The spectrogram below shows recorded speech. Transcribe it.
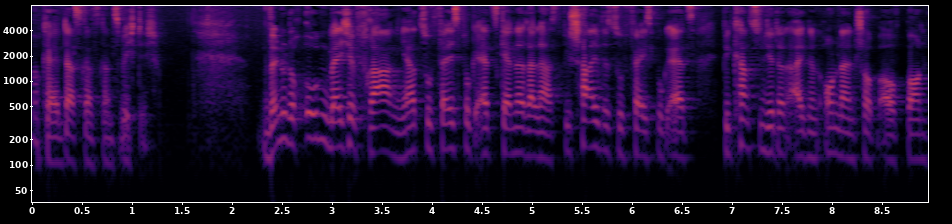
Okay, das ist ganz, ganz wichtig. Wenn du doch irgendwelche Fragen ja, zu Facebook-Ads generell hast, wie schaltest du Facebook-Ads, wie kannst du dir deinen eigenen Online-Shop aufbauen,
